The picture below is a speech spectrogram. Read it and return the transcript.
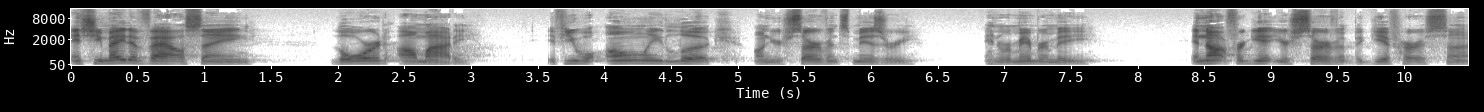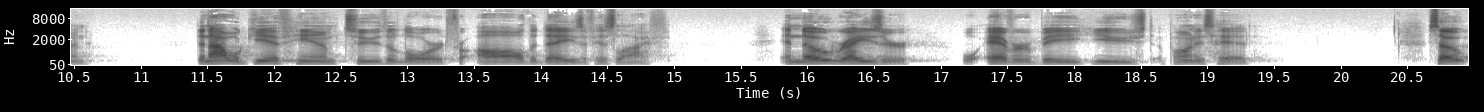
And she made a vow, saying, Lord Almighty, if you will only look on your servant's misery and remember me, and not forget your servant, but give her a son. Then I will give him to the Lord for all the days of his life. And no razor will ever be used upon his head. So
